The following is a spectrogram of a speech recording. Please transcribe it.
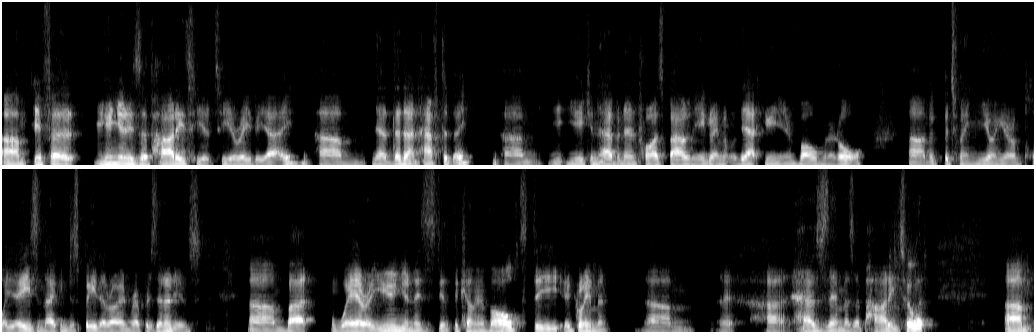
um, if a union is a party to your, to your EBA, um, now they don't have to be. Um, you, you, can have an enterprise bargaining agreement without union involvement at all uh, between you and your employees, and they can just be their own representatives. Um, but where a union has become involved, the agreement um, uh, has them as a party to it. Um,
